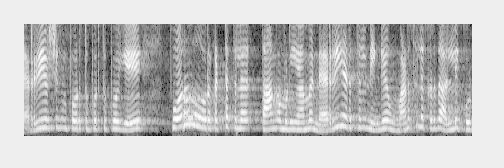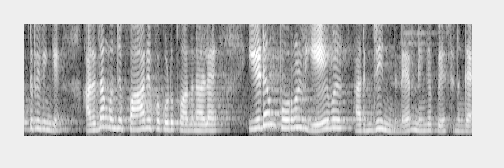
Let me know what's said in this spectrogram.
நிறைய விஷயங்கள் பொறுத்து பொறுத்து போய் பொறுமை ஒரு கட்டத்தில் தாங்க முடியாமல் நிறைய இடத்துல நீங்கள் மனசில் இருக்கிறத அள்ளி கொட்டுருவீங்க. அதுதான் கொஞ்சம் பாதிப்பு கொடுக்கும். அதனால் இடம் பொருள் ஏவல் அறிஞ்சு இந்த நேரம் நீங்கள் பேசணுங்க.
